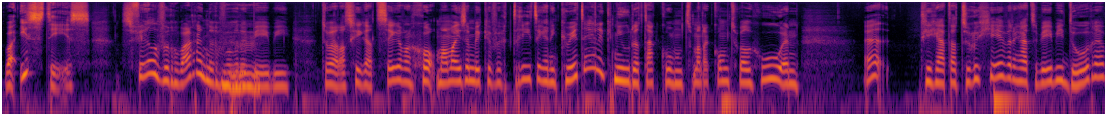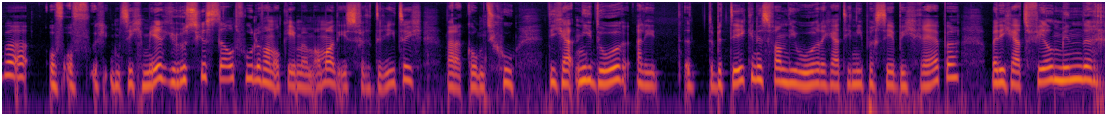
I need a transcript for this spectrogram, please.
Wat is deze? Dat is veel verwarrender voor de Mhm. baby. Terwijl als je gaat zeggen van, goh, mama is een beetje verdrietig en ik weet eigenlijk niet hoe dat, dat komt, maar dat komt wel goed. En hè, je gaat dat teruggeven, dan gaat de baby doorhebben of, of zich meer gerustgesteld voelen van oké, mijn mama die is verdrietig, maar dat komt goed. Die gaat niet door, allee, de betekenis van die woorden gaat hij niet per se begrijpen, maar die gaat veel minder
